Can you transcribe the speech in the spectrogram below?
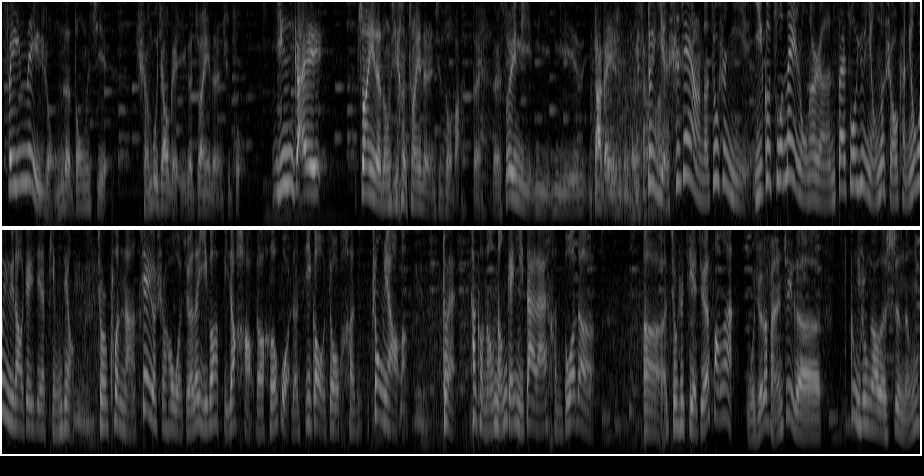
非内容的东西全部交给一个专业的人去做，应该。专业的东西让专业的人去做吧，对对，所以你你你大概也是怎么个想法？对，也是这样的，就是你一个做内容的人在做运营的时候，肯定会遇到这些瓶颈，嗯就是困难。这个时候，我觉得一个比较好的合伙的机构就很重要了。嗯，对，它可能能给你带来很多的，呃，就是解决方案。我觉得反正这个更重要的是能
